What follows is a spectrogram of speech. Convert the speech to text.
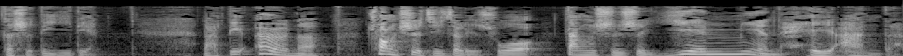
这是第一点。那第二呢？创世纪这里说，当时是烟面黑暗的，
